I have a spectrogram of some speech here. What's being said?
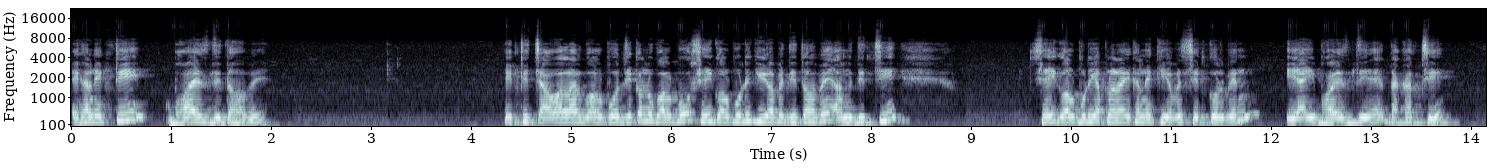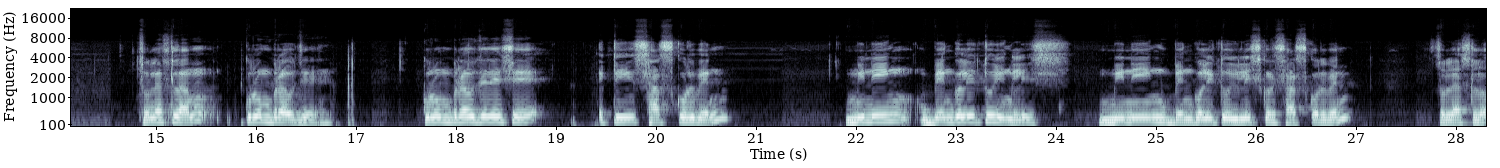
এখানে একটি ভয়েস দিতে হবে। একটি চাওয়ালার গল্প যে কোনো গল্প, সেই গল্পটি কীভাবে দিতে হবে আমি দিচ্ছি। সেই গল্পটি আপনারা এখানে কীভাবে সেট করবেন? এআই ভয়েস দিয়ে দেখাচ্ছি। চলে আসলাম ক্রোম ব্রাউজে ক্রোম ব্রাউজারে এসে একটি সার্চ করবেন। Meaning Bengali to English meaning Bengali to English করে সার্চ করবেন। চলে আসলো।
